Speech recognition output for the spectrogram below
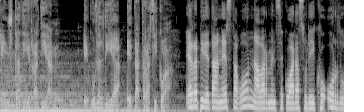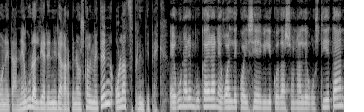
Euskadi irratian, eguraldia eta trafikoa. Errepidetan ez dago nabarmentzeko arazorik ordu honetan. Neguraldiaren iragarpen euskalmeten, olatz printipek. Egunaren bukaeran egualdeko aizea ibiliko da sonalde guztietan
